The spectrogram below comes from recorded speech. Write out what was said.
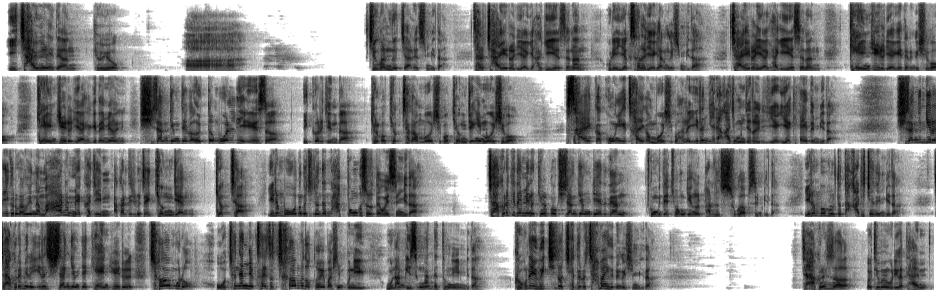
이 자유에 대한 교육 아 지금은 늦지 않았습니다. 사실 자유를 이야기하기 위해서는 우리의 역사를 이야기하는 것입니다. 자유를 이야기하기 위해서는 개인주의를 이야기해야 되는 것이고 개인주의를 이야기하게 되면 시장 경제가 어떤 원리에 의해서 이끌어진다. 결국 격차가 무엇이고 경쟁이 무엇이고 사회과 공익의 차이가 무엇이고 하는 이런 여러 가지 문제를 이야- 이야기해야 됩니다. 시장 경제를 이끌어가고 있는 많은 메커니즘, 아까 말했지만 경쟁, 격차, 이런 모든 것이 전부 다 나쁜 것으로 되고 있습니다. 자, 그렇게 되면 결국 시장 경제에 대한 국민들의 존경을 받을 수가 없습니다. 이런 부분을 다 가르쳐야 됩니다. 자, 그러면 이런 시장 경제 개인주의를 처음으로 5천년 역사에서 처음으로 도입하신 분이 우남 이승만 대통령입니다. 그분의 위치도 제대로 잡아야 되는 것입니다. 자, 그래서 어찌 보면 우리가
